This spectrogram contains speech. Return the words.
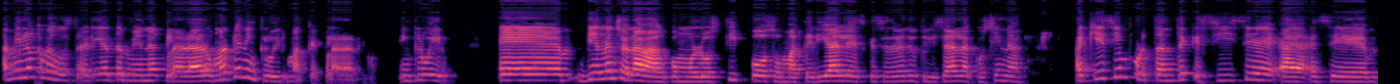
A mí lo que me gustaría también aclarar, o más bien incluir, más que aclarar, incluir, eh, bien mencionaban como los tipos o materiales que se deben de utilizar en la cocina. Aquí es importante que sí se, se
